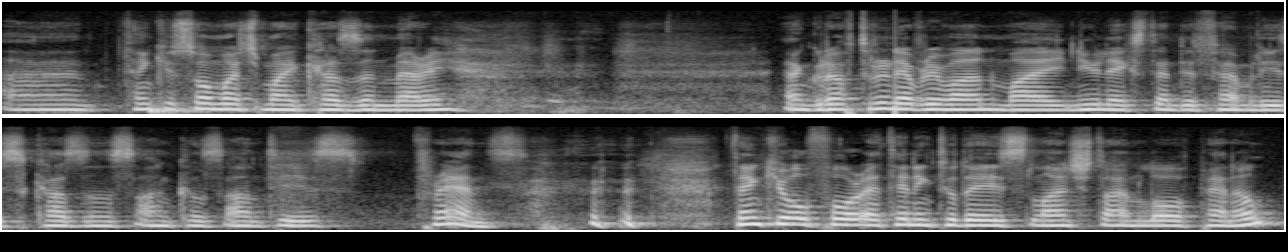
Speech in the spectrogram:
Thank you so much, my cousin Mary. and good afternoon, everyone, my newly extended families, cousins, uncles, aunties, friends. thank you all for attending today's lunchtime law panel.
